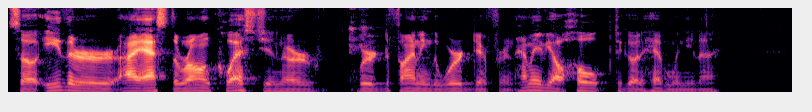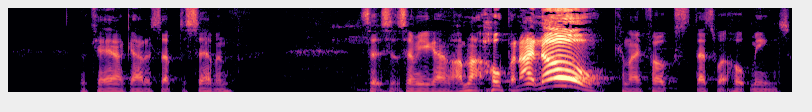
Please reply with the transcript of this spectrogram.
So either I asked the wrong question or we're defining the word different. How many of y'all hope to go to heaven when you die? Okay, I got us up to seven. So, so some of you guys, I'm not hoping. I know. Can I, folks? That's what hope means.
